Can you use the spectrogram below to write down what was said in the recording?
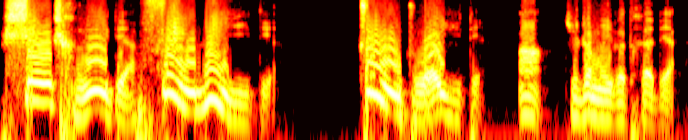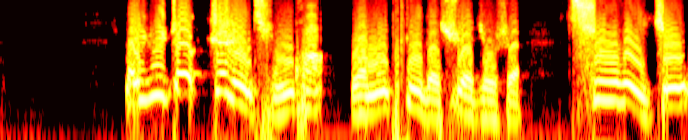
深沉一点、费力一点、重浊一点啊，就这么一个特点。那遇这这种情况，我们配的穴就是清胃经、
